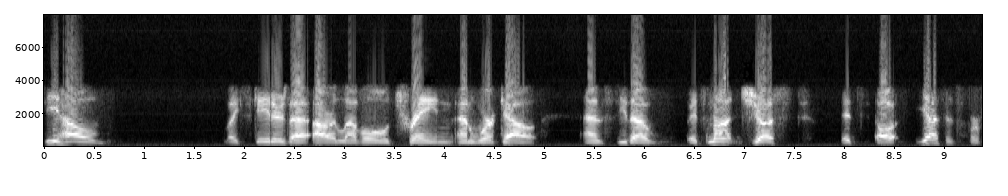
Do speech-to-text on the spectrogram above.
see how like skaters at our level train and work out and see that it's not just it's uh, yes it's for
